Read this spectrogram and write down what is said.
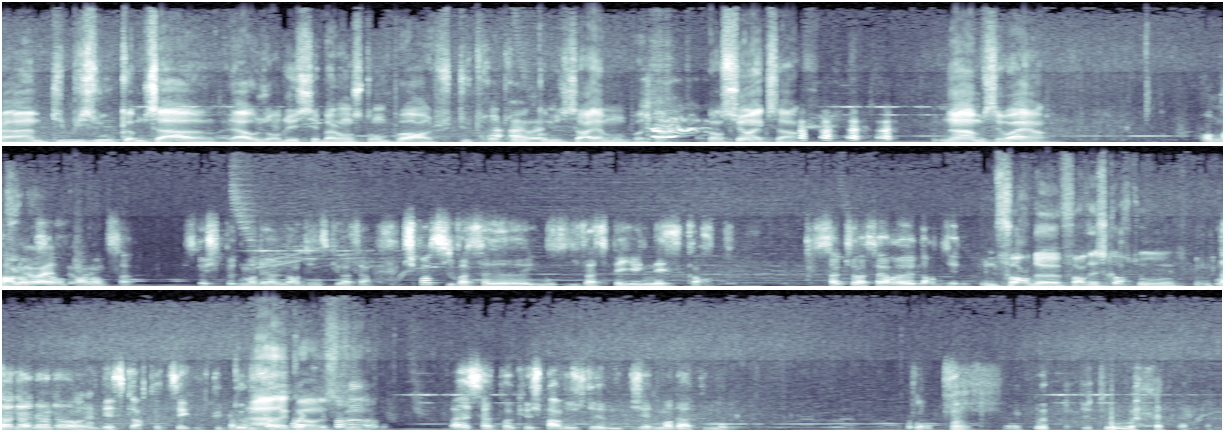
un, un petit bisou comme ça. Là, aujourd'hui, c'est balance ton porc, tu te retrouves Ah au ouais. commissariat, mon pote. hein. Attention avec ça. Non, mais c'est vrai. Hein. En parlant de vrai, ça, en parlant de ça, est-ce que je peux demander à Nordine ce qu'il va faire? Je pense qu'il va, se... il va se payer une escorte. C'est ça que tu vas faire, euh, Nordine? Une Ford, euh, Ford Escort ou? Non, non, non, non, une escorte, tu sais, une pute de Ah, d'accord. Ouais, Ouais, c'est à toi que je parle, j'ai demandé à tout le monde. Écoute, pas du tout.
